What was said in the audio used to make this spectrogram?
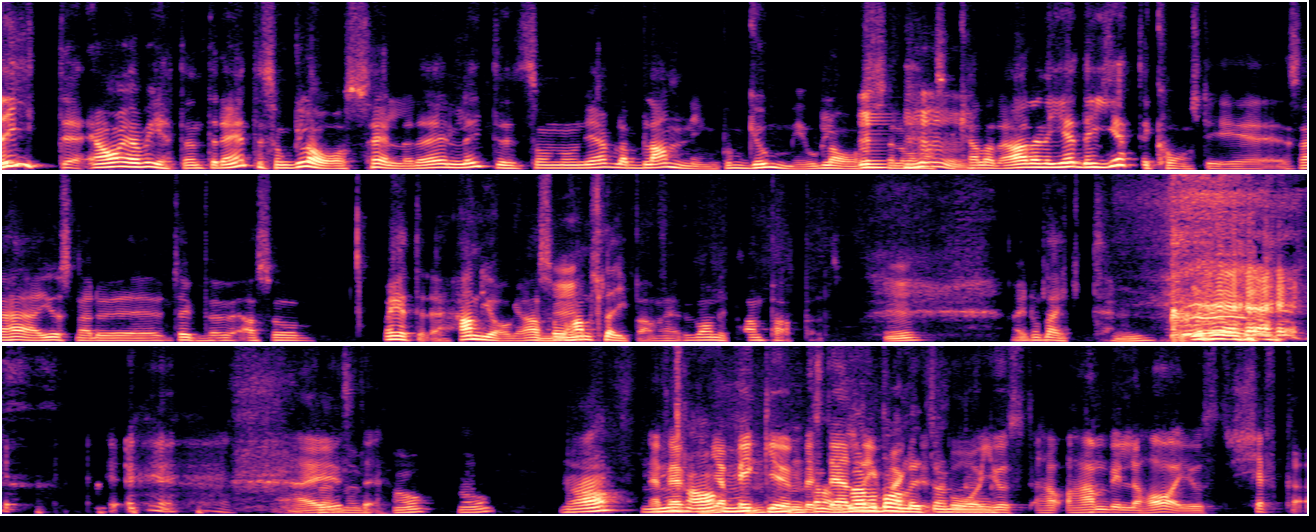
lite, ja jag vet inte, det är inte som glas heller. Det är lite som någon jävla blandning på gummi och glas eller vad man ska Mhm. kalla det. Ja, den är, det är jättekonstigt eh, så här just när du eh, typ, eh, alltså, vad heter det, handjagar, alltså Mm. handslipar med vanligt sandpapper. Mm. I don't like it. Nej, just det. Ja, ja. Ja, mm, jag, ja, jag fick ju en mm, det beställning faktiskt liten, på just, han, ville ha just Chef Cut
